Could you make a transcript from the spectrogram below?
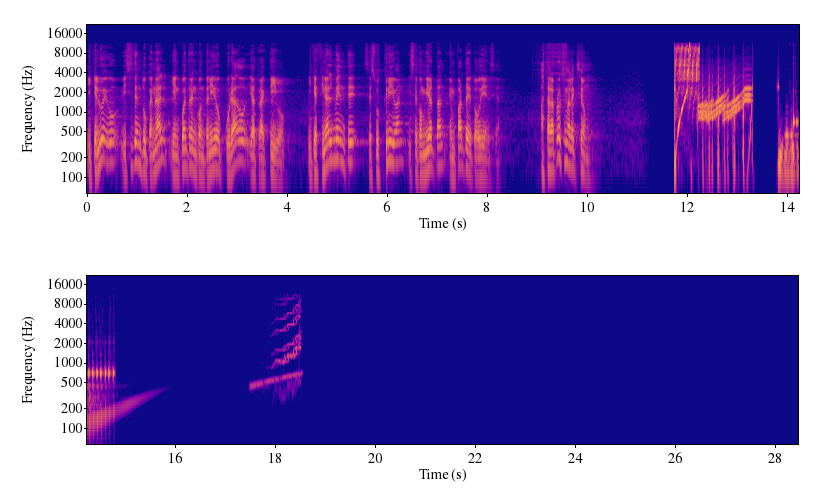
Y que luego visiten tu canal y encuentren contenido curado y atractivo. Y que finalmente se suscriban y se conviertan en parte de tu audiencia. Hasta la próxima lección.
